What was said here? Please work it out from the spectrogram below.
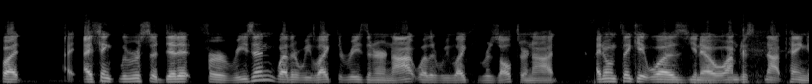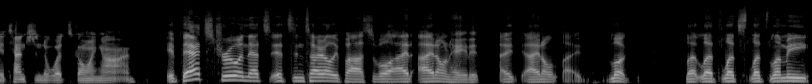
but I, I think La Russa did it for a reason, whether we like the reason or not, whether we like the result or not. I don't think it was, you know, I'm just not paying attention to what's going on. If that's true, and that's it's entirely possible. I. I don't hate it. I. I don't. I, look. Let let let's let let me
